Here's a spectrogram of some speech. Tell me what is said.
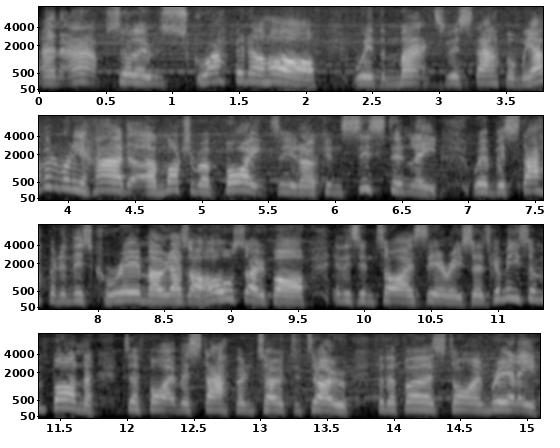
an absolute scrap and a half with Max Verstappen. We haven't really had uh, much of a fight, you know, consistently with Verstappen in this career mode as a whole so far in this entire series. So it's going to be some fun to fight Verstappen toe to toe for the first time, really.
